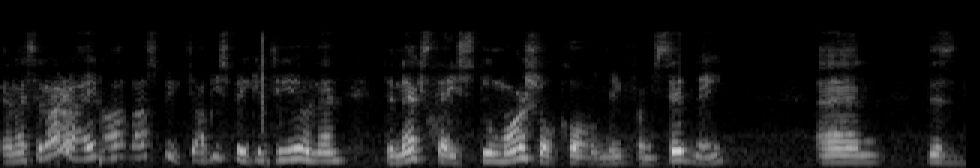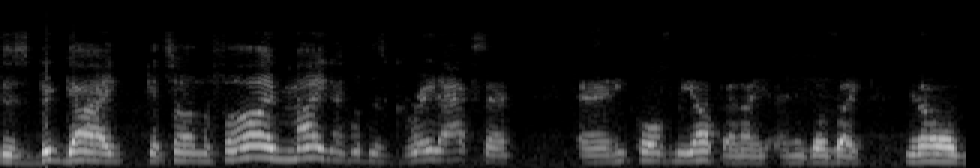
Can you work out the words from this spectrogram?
And I said, all right, I'll, I'll speak. To, I'll be speaking to you. And then the next day, Stu Marshall called me from Sydney, and this this big guy gets on the phone, I might with this great accent, and he calls me up and I and he goes like, you know,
